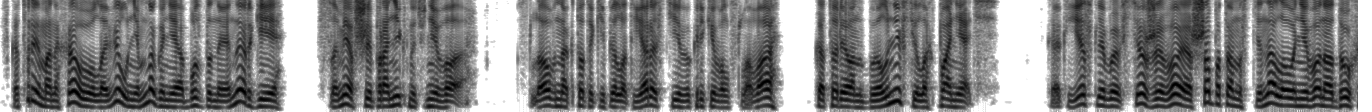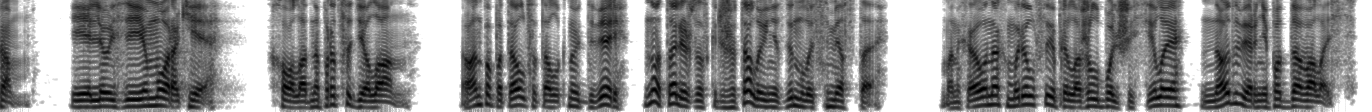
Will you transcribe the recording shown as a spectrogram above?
в которой Манхау уловил немного необузданной энергии, сумевшей проникнуть в него. Словно кто-то кипел от ярости и выкрикивал слова, которые он был не в силах понять. Как если бы все живое шепотом стенало у него над духом. «Иллюзии мороки!» Холодно процедил он. Он попытался толкнуть дверь, но та лишь заскрежетала и не сдвинулась с места. Манхао нахмурился и приложил больше силы, но дверь не поддавалась.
